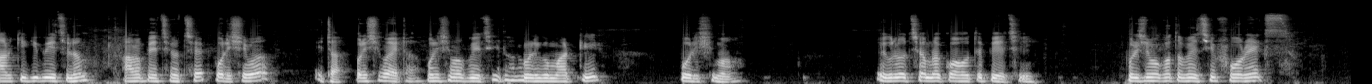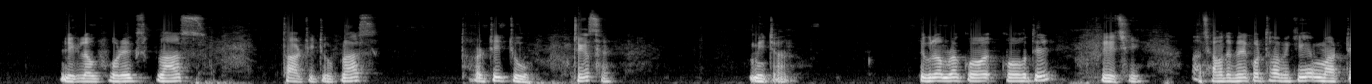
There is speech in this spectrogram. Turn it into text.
আর কি কি পেয়েছিলাম? আরও পেয়েছি হচ্ছে পরিসীমা এটা, পরিসীমা এটা, পরিসীমা পেয়েছি আমরা লিখব মাটির পরিসীমা। এগুলো হচ্ছে আমরা ক হতে পেয়েছি। পরিসীমা কত পেয়েছি? ফোর এক্স লিখলাম four x plus thirty two plus thirty two ঠিক আছে? মিটার। এগুলো আমরা ক ক হতে পেয়েছি। আচ্ছা আমাদের বের করতে হবে কি? মাটি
